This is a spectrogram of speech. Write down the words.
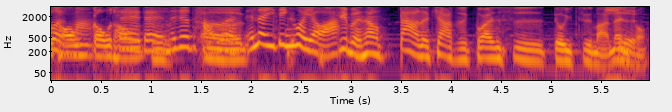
论嘛。沟通，对对，那就讨论，那一定会有啊。基本上大的价值观是都一致嘛，认同。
